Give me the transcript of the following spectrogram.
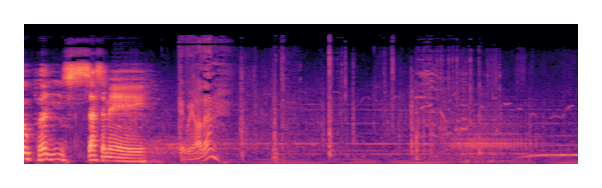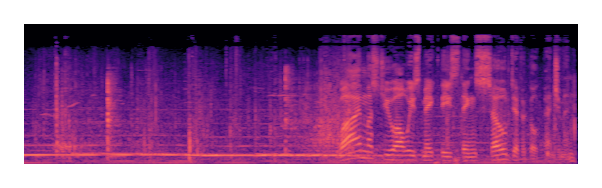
Open sesame. Here we are then. Why must you always make these things so difficult, Benjamin?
